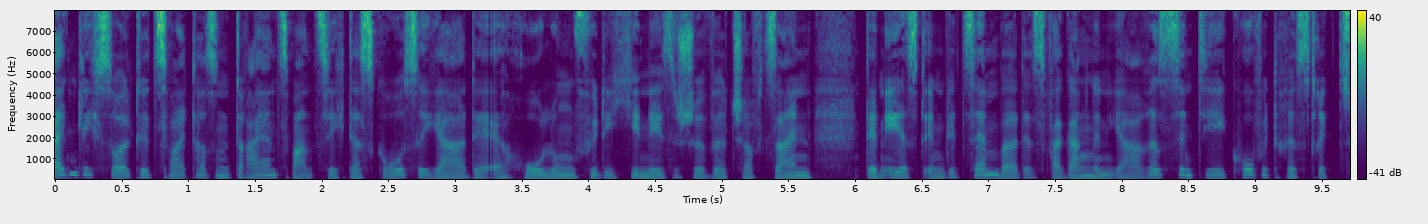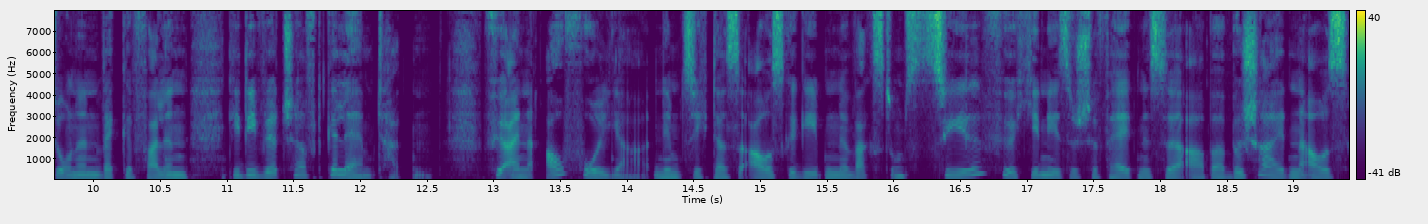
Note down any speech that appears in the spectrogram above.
eigentlich sollte 2023 das große Jahr der Erholung für die chinesische Wirtschaft sein, denn erst im Dezember des vergangenen Jahres sind die Covid-Restriktionen weggefallen, die die Wirtschaft gelähmt hatten. Für ein Aufholjahr nimmt sich das ausgegebene Wachstumsziel für chinesische Verhältnisse aber bescheiden aus.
